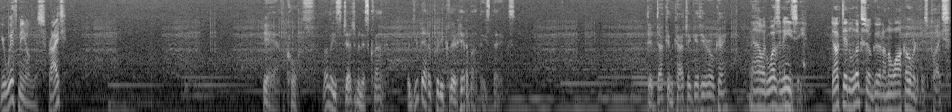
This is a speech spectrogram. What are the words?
You're with me on this, right? Yeah, of course. Lilly's judgment is clouded, but you got a pretty clear head about these things. Did Duck and Katjaa get here okay? Well, it wasn't easy. Duck didn't look so good on the walk over to this place.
